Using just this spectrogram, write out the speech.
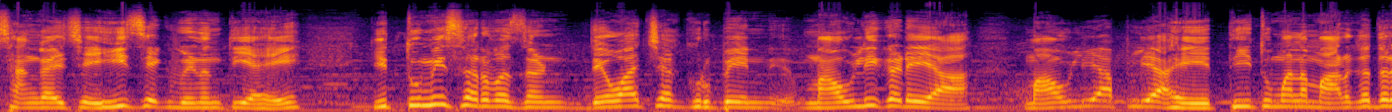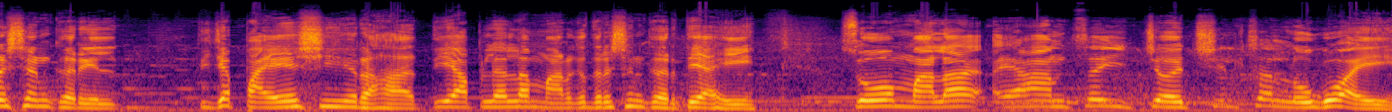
सांगायचे हीच एक विनंती आहे की तुम्ही सर्वजण देवाच्या कृपेने माऊलीकडे या. माऊली आपली आहे ती तुम्हाला मार्गदर्शन करेल. तिच्या पायाशी राहा ती आपल्याला मार्गदर्शन करते आहे. सो मला ह्या आमचं चर्चिलचा लोगो आहे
